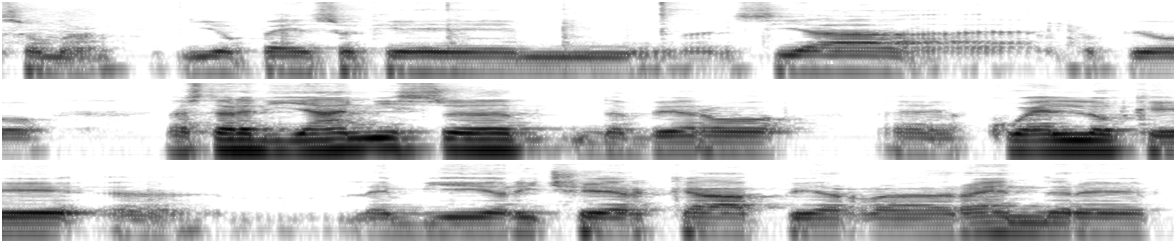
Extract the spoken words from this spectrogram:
insomma, io penso che mh, sia eh, proprio la storia di Yannis davvero eh, quello che eh, l'NBA ricerca per rendere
